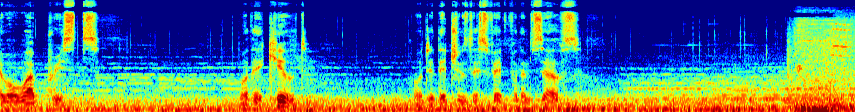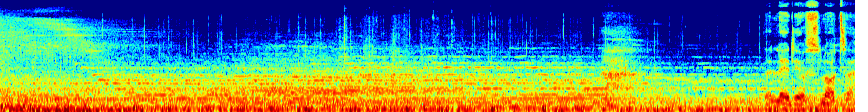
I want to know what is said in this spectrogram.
They were Wab priests. Were they killed? Or did they choose this fate for themselves? the Lady of Slaughter.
